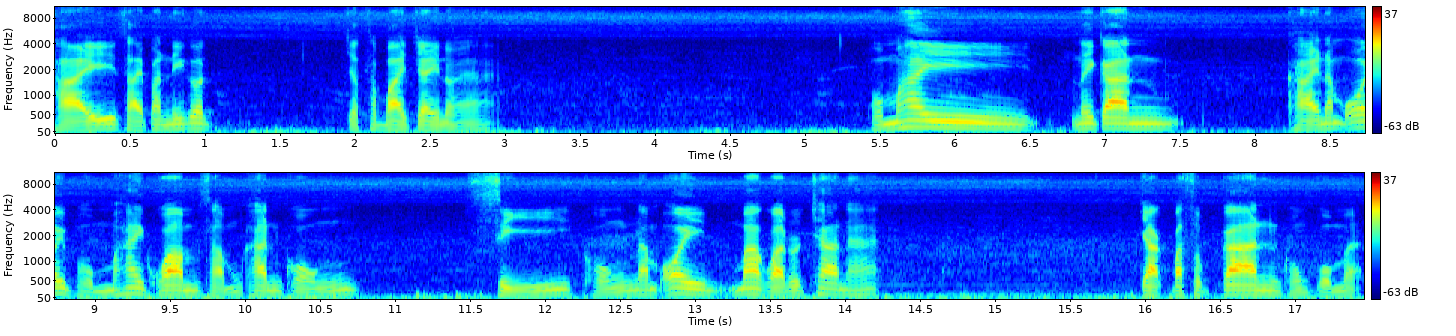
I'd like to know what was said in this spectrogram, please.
ขายสายพันธุ์นี้ก็จะสบายใจหน่อยฮะ ผมให้ในการขายน้ำอ้อยผมให้ความสำคัญของสีของน้ำอ้อยมากกว่ารสชาตินะฮะ จากประสบการณ์ของผมอะ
